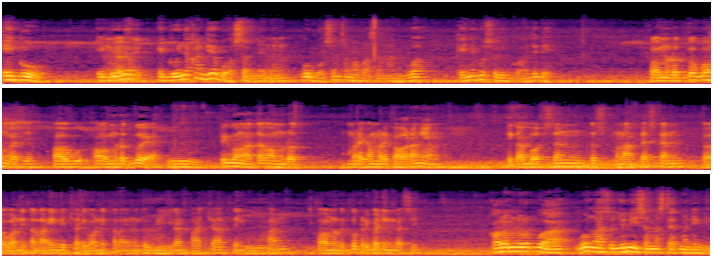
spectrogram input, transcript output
ego? Egonya, egonya kan dia bosen ya kan. Hmm. Gue bosen sama pasangan gue, kayaknya gue selingkuh aja deh. kalau menurut gue gue enggak sih kalau kalau menurut gue ya Hmm. tapi gue nggak tahu kalau menurut mereka mereka orang yang ketika bosen terus melampiaskan ke wanita lain dia cari wanita lain untuk dijadikan pacar selingkuhan kalau menurut gue pribadi enggak sih Kalau menurut gue, gue nggak setuju nih sama statement ini.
